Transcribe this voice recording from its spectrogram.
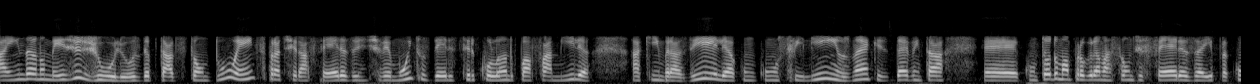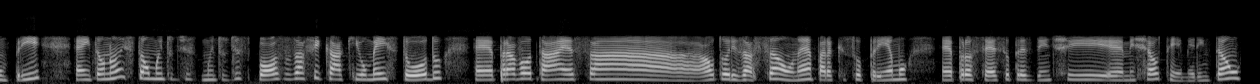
ainda no mês de julho. Os deputados estão doentes para tirar férias, a gente vê muitos deles circulando com a família aqui em Brasília, com, com os filhinhos, né, que devem estar tá, é, com toda uma programação de férias aí para cumprir, é, então não estão muito, muito dispostos a ficar aqui o mês todo é, para votar essa autorização, né, para que o Supremo é, processe o presidente é, Michel Temer. Então,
